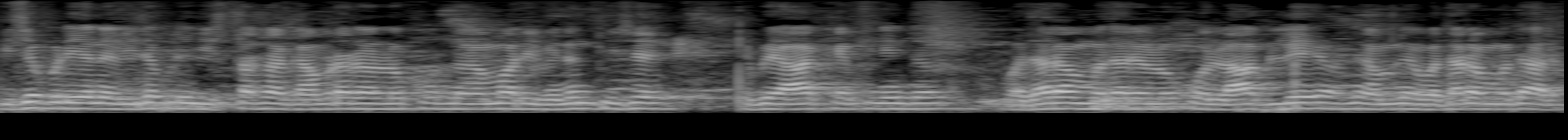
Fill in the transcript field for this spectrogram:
વિજપડી અને વિજપડી વિસ્તારના ગામડાના લોકોને અમારી વિનંતી છે કે ભાઈ આ કેમ્પની અંદર વધારામાં વધારે લોકો લાભ લે અને અમને વધારામાં વધારે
